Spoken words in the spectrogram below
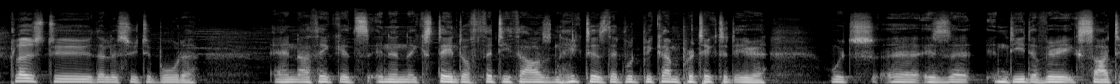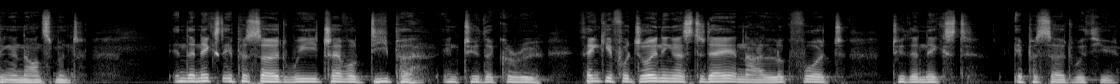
close to the Lesotho border. And I think it's in an extent of 30,000 hectares that would become protected area, which uh, is uh, indeed a very exciting announcement. In the next episode, we travel deeper into the Karoo. Thank you for joining us today, and I look forward to the next episode with you.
